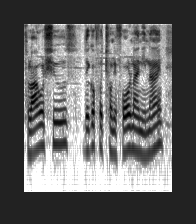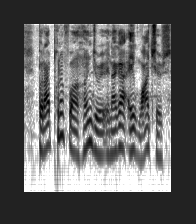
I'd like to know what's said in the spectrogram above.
flower shoes. They go for $24.99, but I put them for 100 and I got eight watchers.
